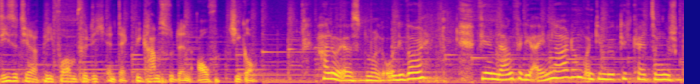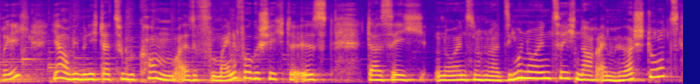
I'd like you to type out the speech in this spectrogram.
diese Therapieform für dich entdeckt. Wie kamst du denn auf Qigong? Hallo erstmal, Oliver. Vielen Dank für die Einladung und die Möglichkeit zum Gespräch. Ja, wie bin ich dazu gekommen? Also meine Vorgeschichte ist, dass ich 1997 nach einem Hörsturz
